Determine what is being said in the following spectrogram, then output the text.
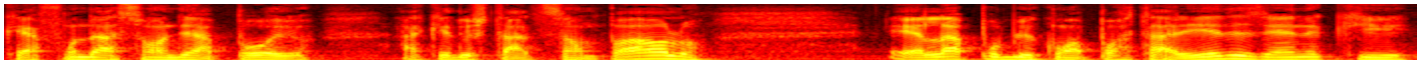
que é a Fundação de Apoio aqui do Estado de São Paulo, ela publicou uma portaria dizendo que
